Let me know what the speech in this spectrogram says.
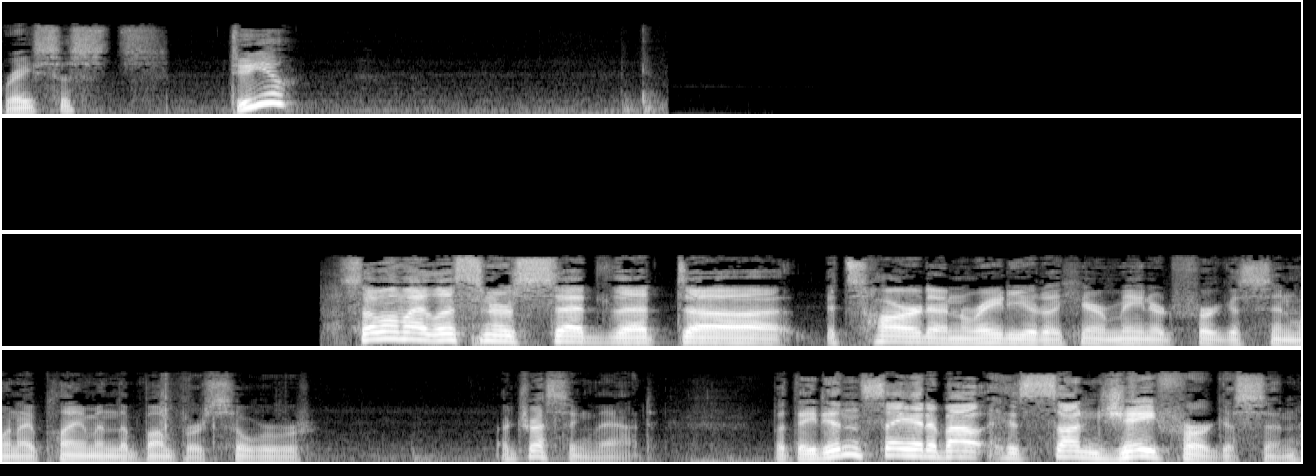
racists? Do you? Some of my listeners said that uh, it's hard on radio to hear Maynard Ferguson when I play him in the bumper, so we're addressing that. But they didn't say it about his son, Jay Ferguson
